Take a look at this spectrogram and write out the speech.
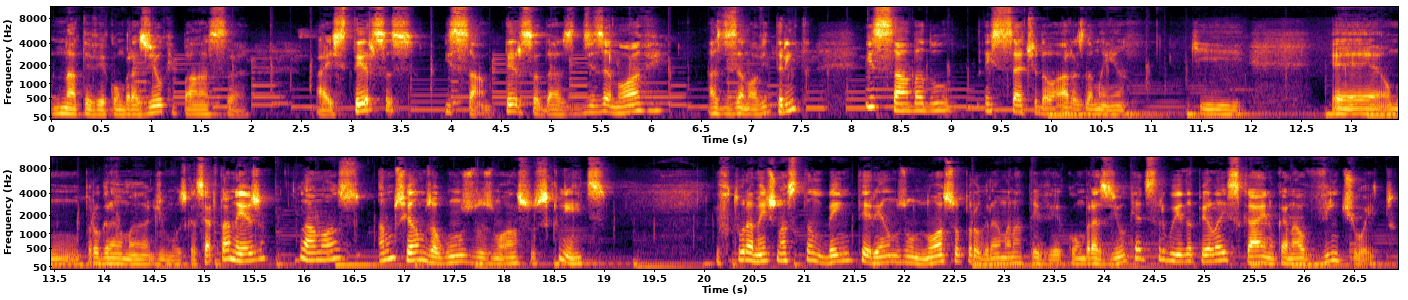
na TV com Brasil que passa às terças e sábado, terça das 19 às 19h30 e sábado às 7 horas da manhã, que é um programa de música sertaneja. Lá nós anunciamos alguns dos nossos clientes. E futuramente nós também teremos o nosso programa na TV com o Brasil, que é distribuída pela Sky no canal 28.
